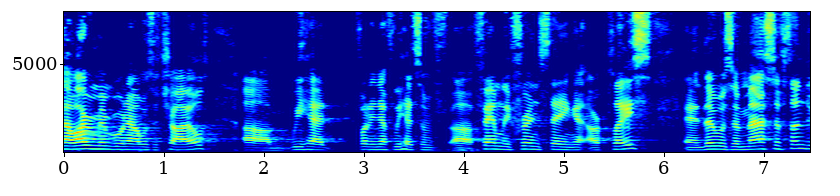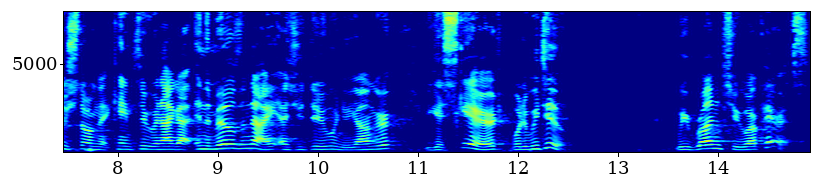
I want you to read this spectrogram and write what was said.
Now, I remember when I was a child, um, we had, funny enough, we had some uh, family friends staying at our place, and there was a massive thunderstorm that came through, and I got in the middle of the night, as you do when you're younger, you get scared. What do we do? We run to our parents.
